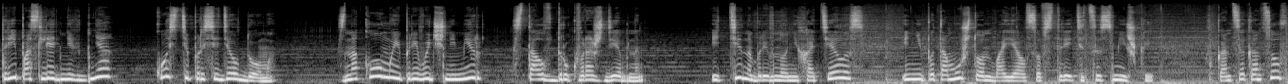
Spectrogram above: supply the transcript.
Три последних дня Костя просидел дома. Знакомый и привычный мир стал вдруг враждебным. Идти на бревно не хотелось, и не потому, что он боялся встретиться с Мишкой. В конце концов,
